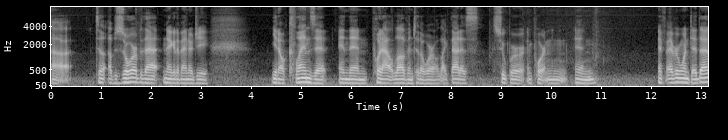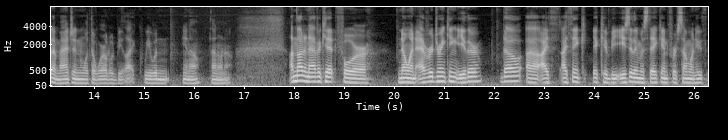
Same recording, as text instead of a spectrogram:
uh, to absorb that negative energy. You know, cleanse it, and then put out love into the world. Like that is super important and if everyone did that, imagine what the world would be like. We wouldn't, you know, I don't know. I'm not an advocate for no one ever drinking either, though. Uh, I th- I think it could be easily mistaken for someone who th-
